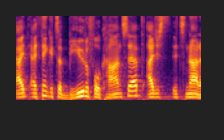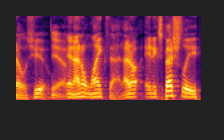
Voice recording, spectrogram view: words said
I I think it's a beautiful concept. I just it's not LSU. Yeah. And I don't like that. I don't. And especially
